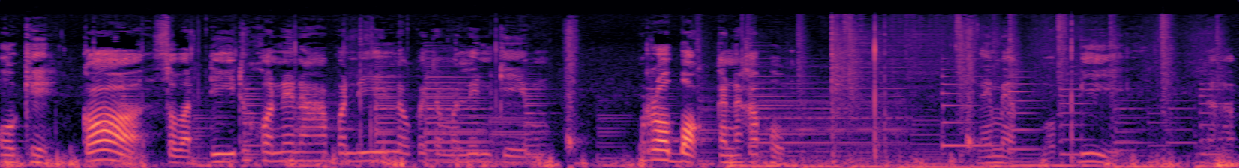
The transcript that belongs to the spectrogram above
โอเค ก็สวัสดีทุกคนด้วยนะครับ วันนี้เราก็จะมาเล่นเกมโรบอกกันนะครับผม ในแมปม็อบบี้นะครับ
